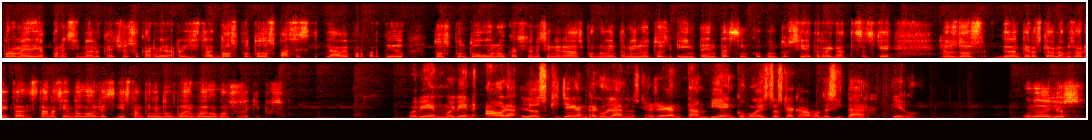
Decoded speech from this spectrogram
promedia por encima de lo que ha hecho en su carrera. Registra 2.2 pases clave por partido, 2.1 ocasiones generadas por 90 minutos e intenta 5.7 regates. Así que los dos delanteros que hablamos ahorita están haciendo goles y están teniendo un buen juego con sus equipos. Muy bien, muy bien. Ahora, los que llegan regular, los que no llegan tan bien como estos que acabamos de citar, Diego. Uno de ellos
